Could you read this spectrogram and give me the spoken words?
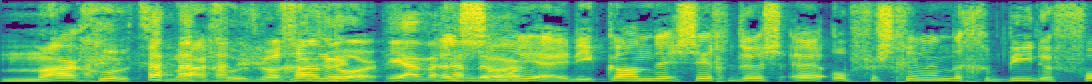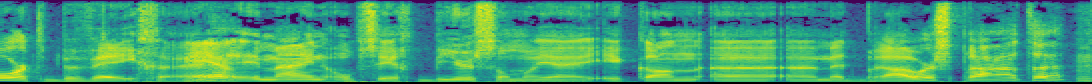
Maar goed, maar goed, we gaan door. ja, we een door. sommelier, die kan zich dus eh, op verschillende gebieden voortbewegen. Hè? Ja. In mijn opzicht biersommelier. Ik kan eh, eh, met brouwers praten. Mhm.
